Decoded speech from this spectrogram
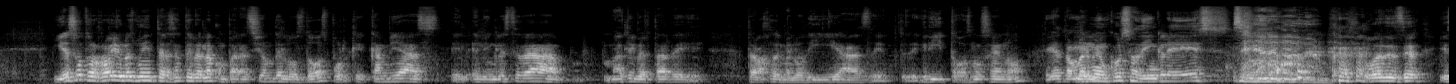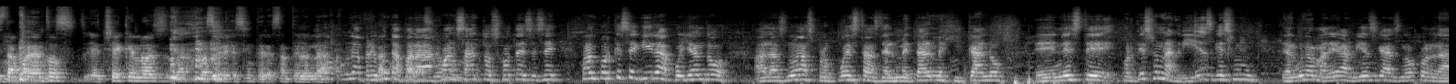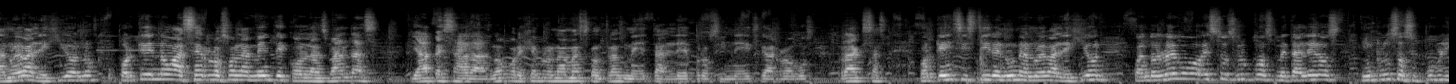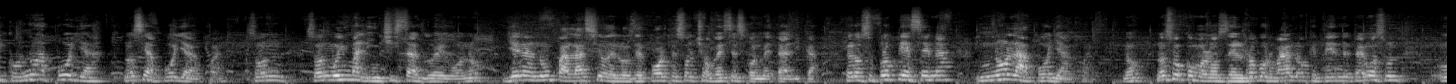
Y es otro rollo, es muy interesante ver la comparación de los dos porque cambias, el, el inglés te da más libertad de, trabajo de melodías, de, de gritos, no sé, ¿no? Voy a tomarme un curso de inglés. Puede ser. Y está para entonces, eh, chequenlo, es, va a ser es interesante verla. Una pregunta para Juan Santos, JSC. Juan, ¿por qué seguir apoyando a las nuevas propuestas del metal mexicano en este, porque es un arriesgue, es un, de alguna manera arriesgas, ¿no? Con la nueva legión, ¿no? ¿Por qué no hacerlo solamente con las bandas ya pesadas, ¿no? Por ejemplo, nada más con Transmetal, Lepro, Cinex, Garrobos, Raxas. ¿Por qué insistir en una nueva legión cuando luego estos grupos metaleros, incluso su público, no apoya, no se apoyan, Juan? Son, son muy malinchistas luego, ¿no? Llenan un palacio de los deportes ocho veces con Metallica, pero su propia escena no la apoyan, Juan, ¿no? No son como los del rock urbano que tienen, tenemos un,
